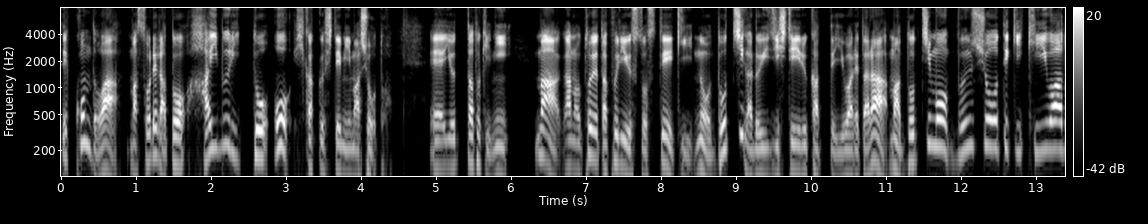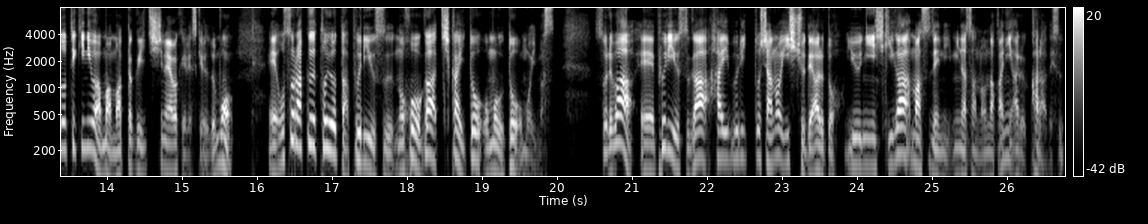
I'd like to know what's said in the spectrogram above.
で、今度は、まあ、それらとハイブリッドを比較してみましょうと、えー、言ったときに、まあ、あの、トヨタプリウスとステーキのどっちが類似しているかって言われたら、まあ、どっちも文章的、キーワード的には、まあ、全く一致しないわけですけれども、えー、おそらくトヨタプリウスの方が近いと思うと思います。それは、えー、プリウスがハイブリッド車の一種であるという認識が、まあ、すでに皆さんの中にあるからです。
